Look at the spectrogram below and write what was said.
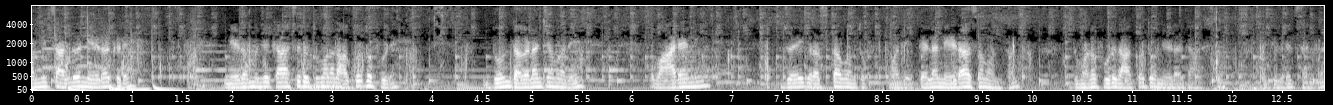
आम्ही चाललो आहे नेडाकडे नेडं म्हणजे काय असतं ते तुम्हाला दाखवतो पुढे. दोन दगडांच्या मध्ये वाऱ्याने जो एक रस्ता बनतो मध्ये. त्याला नेडा असं म्हणतात. तुम्हाला पुढे दाखवतो नेडा काय असतो तिकडेच चाललं.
